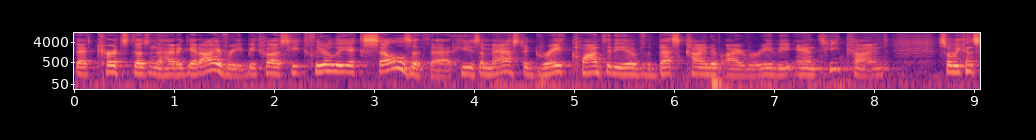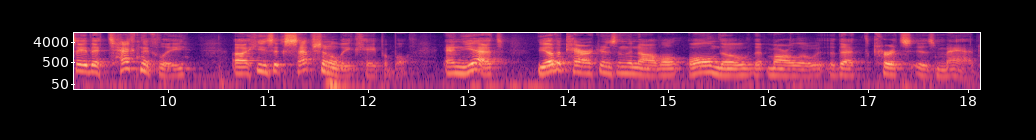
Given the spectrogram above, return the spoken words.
that Kurtz doesn't know how to get ivory, because he clearly excels at that. He's amassed a great quantity of the best kind of ivory, the antique kind. So we can say that technically, uh, he's exceptionally capable. And yet, the other characters in the novel all know that Marlowe, that Kurtz is mad.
